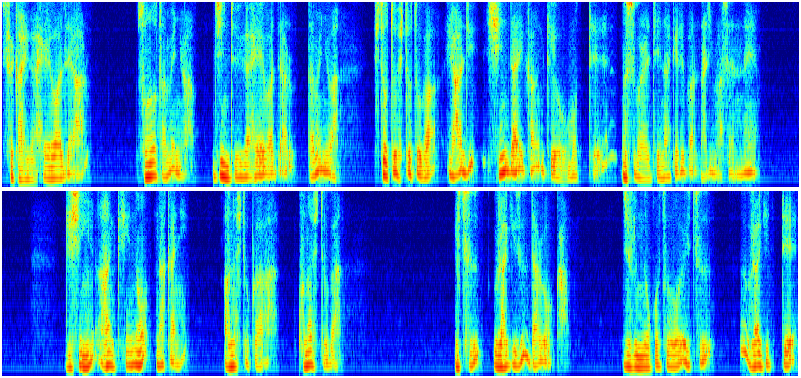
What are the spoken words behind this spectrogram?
世界が平和である。そのためには人類が平和である。ためには人と人とがやはり信頼関係を持って結ばれていなければなりませんね。疑心暗鬼の中にあの人かこの人がいつ裏切るだろうか。自分のことをいつ裏切って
